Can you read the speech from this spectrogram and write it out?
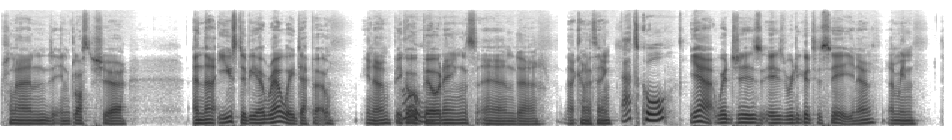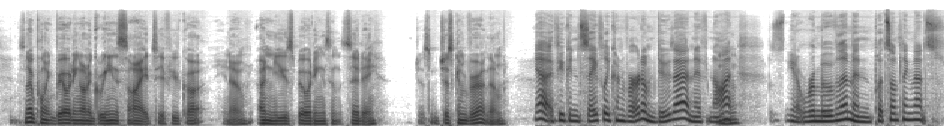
planned in Gloucestershire, and that used to be a railway depot. You know, big Oh. old buildings and uh, that kind of thing. That's cool. Yeah, which is is really good to see. You know, I mean, there's no point building on a green site if you've got you know unused buildings in the city. Just just convert them. Yeah, if you can safely convert them, do that, and if not, you know, remove them and put something that's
